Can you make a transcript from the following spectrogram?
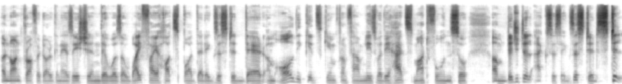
a nonprofit organization. There was a Wi-Fi hotspot that existed there. Um, all the kids came from families where they had smartphones, so um, digital access existed still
